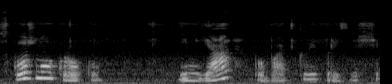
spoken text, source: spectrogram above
З кожного кроку. Ім'я по батькові прізвище.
